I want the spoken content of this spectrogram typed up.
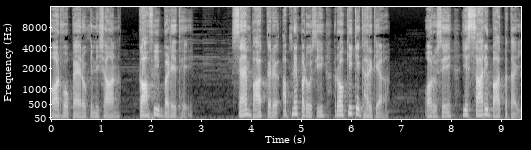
और वो पैरों के निशान काफ़ी बड़े थे। सैम भागकर अपने पड़ोसी रॉकी के घर गया। और उसे ये सारी बात बताई।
